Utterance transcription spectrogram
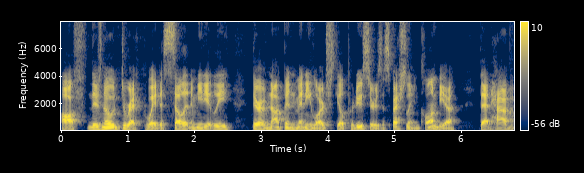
off there's no direct way to sell it immediately. There have not been many large scale producers, especially in Colombia, that have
